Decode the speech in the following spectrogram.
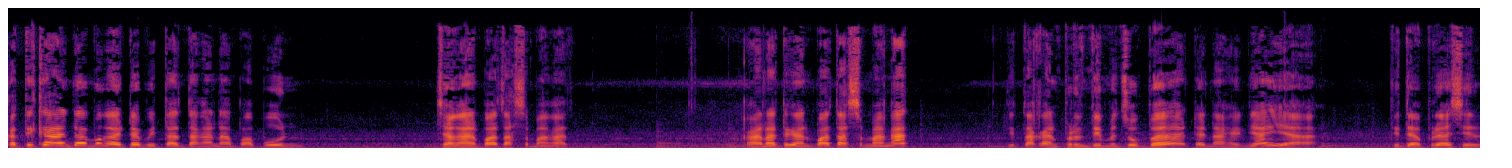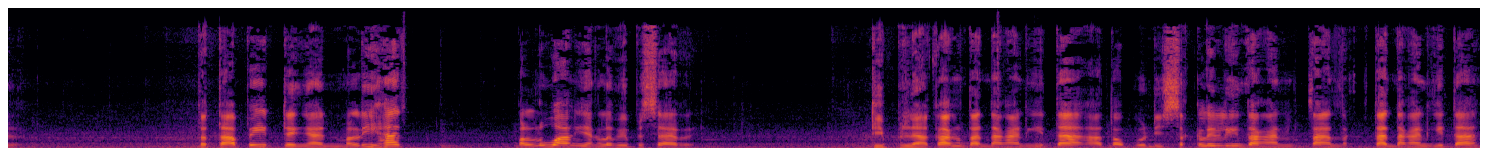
ketika Anda menghadapi tantangan apa pun, jangan patah semangat. Karena dengan patah semangat, kita akan berhenti mencoba dan akhirnya ya tidak berhasil. Tetapi dengan melihat peluang yang lebih besar di belakang tantangan kita ataupun di sekeliling tangan, tantangan kita,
